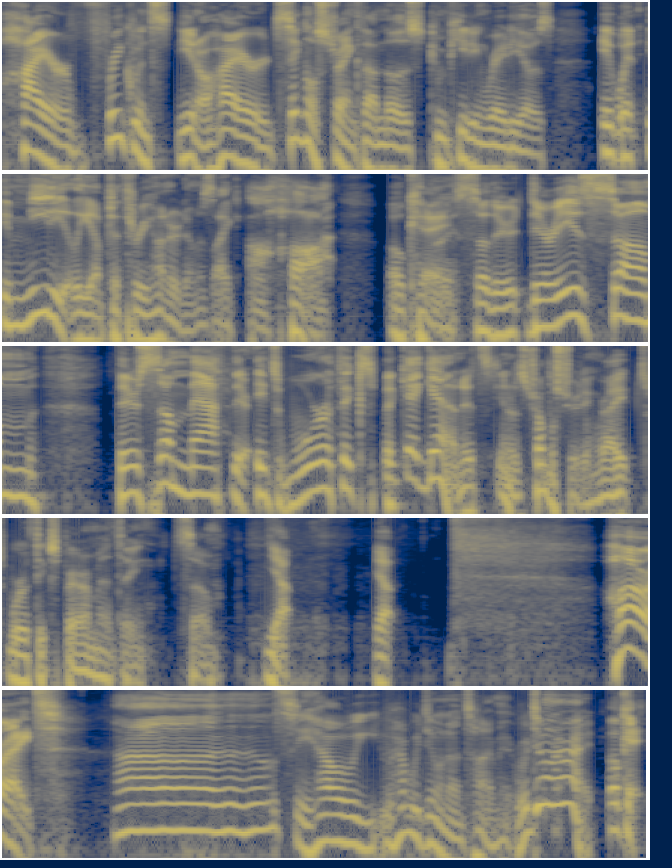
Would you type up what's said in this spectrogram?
higher frequency, you know, higher signal strength on those competing radios, it went immediately up to 300 and was like, aha, okay. Right. So there there is some there's some math there. It's worth exp- again, it's you know, it's troubleshooting, right? It's worth experimenting. So, yeah. Yep. All right. Uh, let's see how are we how are we doing on time here. We're doing all right. Okay.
